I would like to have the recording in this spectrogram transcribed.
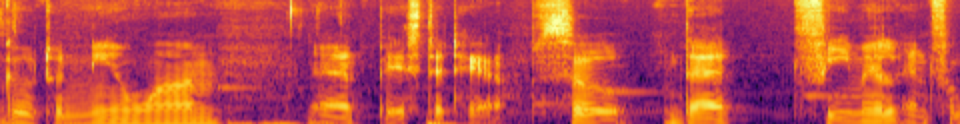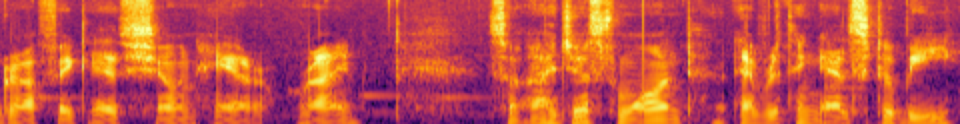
Go to new one and paste it here. So that female infographic is shown here right? So I just want everything else to be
